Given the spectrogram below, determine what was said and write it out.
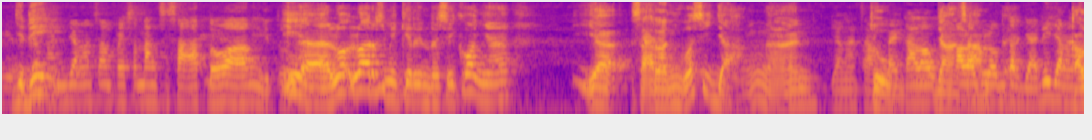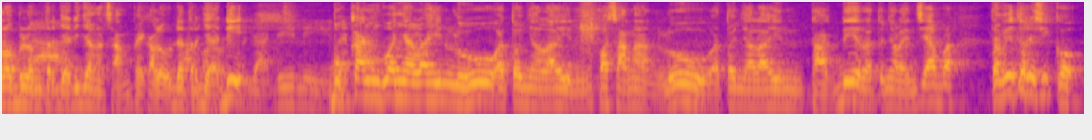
gitu. Jadi- jangan, jangan sampai senang sesaat doang gitu. iya lu lu harus mikirin risikonya ya saran gua sih jangan Jangan sampai kalau jangan kalau sampai. belum terjadi jangan kalau sampai. belum terjadi jangan sampai kalau udah Kalau terjadi terjadi nih. bukan gua nyalahin lu atau nyalahin pasangan lu atau nyalahin takdir atau nyalahin siapa tapi itu resiko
